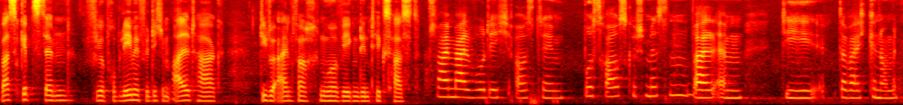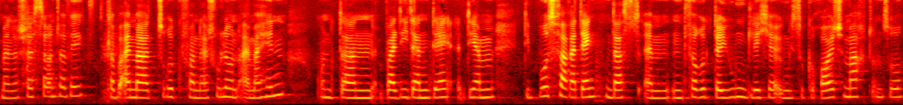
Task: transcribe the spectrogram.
Was gibt's denn für Probleme für dich im Alltag, die du einfach nur wegen den Ticks hast? Zweimal wurde ich aus dem Bus rausgeschmissen, weil ähm, die, da war ich genau mit meiner Schwester unterwegs. Ich glaube einmal zurück von der Schule und einmal hin. Und dann, weil die dann, die haben, die Busfahrer denken, dass ähm, ein verrückter Jugendlicher irgendwie so Geräusche macht und so.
